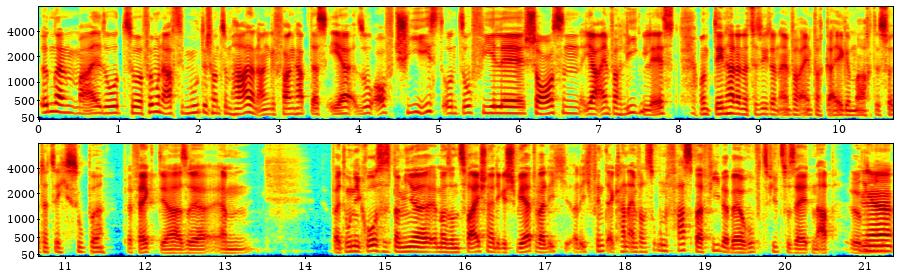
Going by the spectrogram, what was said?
irgendwann mal so zur 85 Minute schon zum Hadern angefangen habe, dass er so oft schießt und so viele Chancen ja einfach liegen lässt. Und den hat er natürlich dann einfach, einfach geil gemacht. Das war tatsächlich super. Perfekt, ja. Also er, ähm, bei Toni Groß ist bei mir immer so ein zweischneidiges Schwert, weil ich, weil ich finde, er kann einfach so unfassbar viel, aber er ruft es viel zu selten ab. Irgendwie. Ja.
